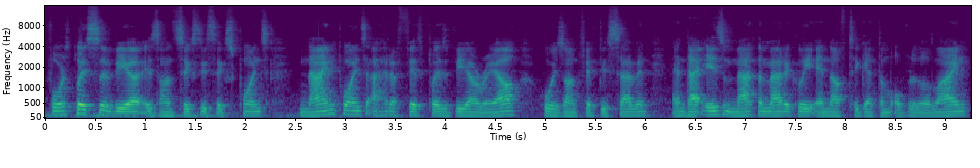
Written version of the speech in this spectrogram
Fourth place Sevilla is on 66 points, 9 points ahead of fifth place Villarreal who is on 57 and that is mathematically enough to get them over the line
